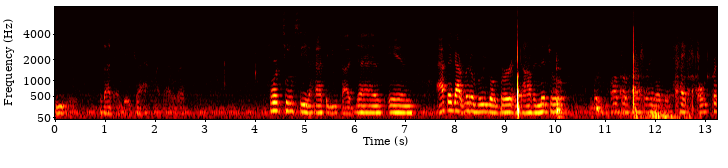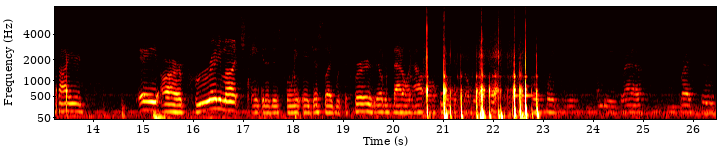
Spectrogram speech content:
season. Besides the NBA draft, bad. Right? 14th seed, I had the Utah Jazz, and after they got rid of Rudy Gobert and Donovan Mitchell, also factoring that their head coach retired, they are pretty much tanking at this point. point, and just like with the Spurs, they'll be battling out who will get the in 2023 NBA draft. Right, soon,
